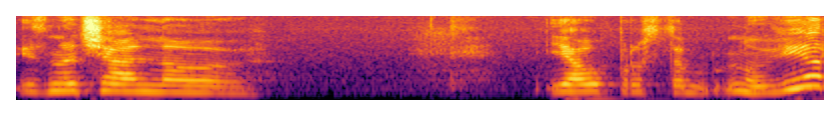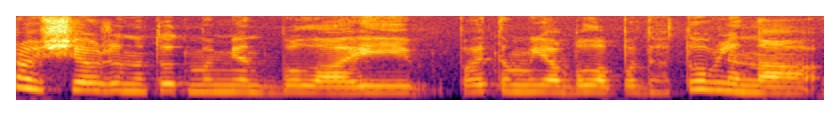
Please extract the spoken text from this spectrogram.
изначально я просто ну, верующая уже на тот момент была, и поэтому я была подготовлена,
